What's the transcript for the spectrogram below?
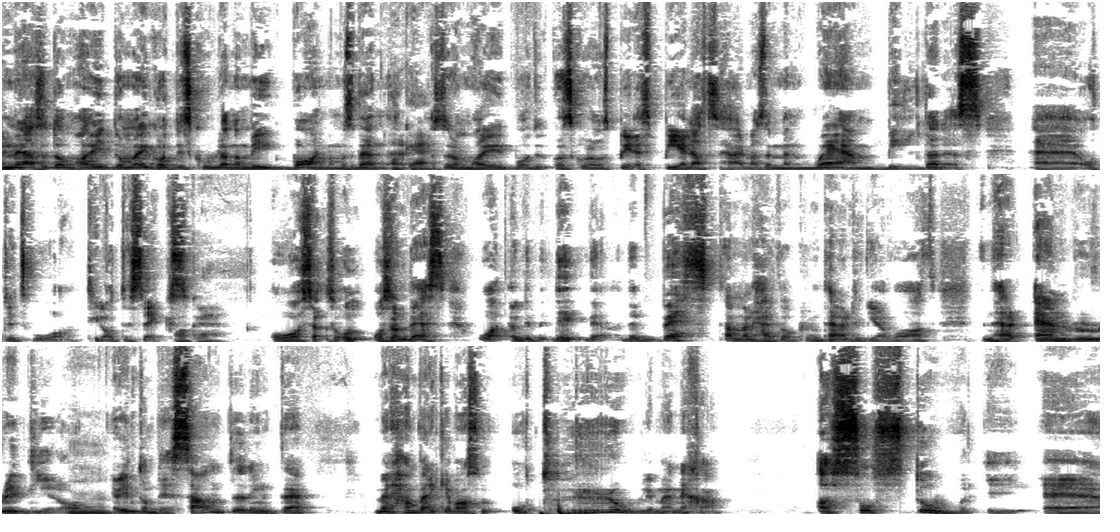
Men alltså, de, har ju, de har ju gått i skolan, de är ju barndomsvänner. Okej. Alltså, de har ju både gått i skolan och spelat, spelat så här. Men, alltså, men Wham bildades eh, 82 till 86. Okej. Och, sen, och, och sen dess, och det, det, det, bästa med den här dokumentären tycker jag var att den här Andrew Ridley då, jag vet inte om det är sant eller inte, men han verkar vara en sån otrolig människa. Alltså så stor i, eh,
